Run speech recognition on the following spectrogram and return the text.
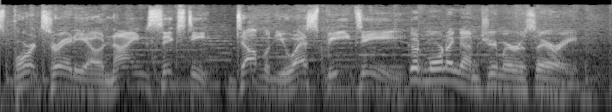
Sports Radio 960 WSBT. Good morning, I'm Jim Irizarry.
